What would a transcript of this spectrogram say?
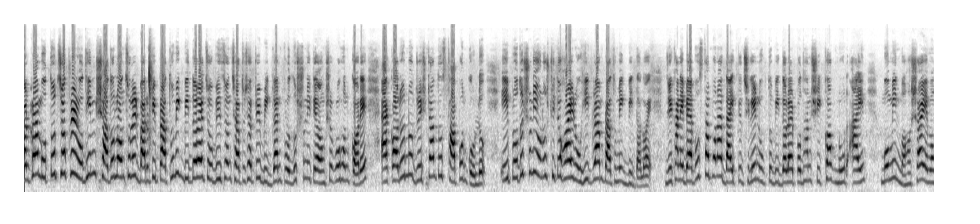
ঝড়গ্রাম উত্তর চক্রের অধীন সাদল অঞ্চলের বারোটি প্রাথমিক বিদ্যালয়ে চব্বিশ জন ছাত্রছাত্রী বিজ্ঞান প্রদর্শনীতে অংশগ্রহণ করে এক অনন্য দৃষ্টান্ত স্থাপন করল। এই প্রদর্শনী অনুষ্ঠিত হয় রোহিগ্রাম প্রাথমিক বিদ্যালয়, যেখানে ব্যবস্থাপনার দায়িত্বে ছিলেন উক্ত বিদ্যালয়ের প্রধান শিক্ষক নূর আইন মমিন মহাশয় এবং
